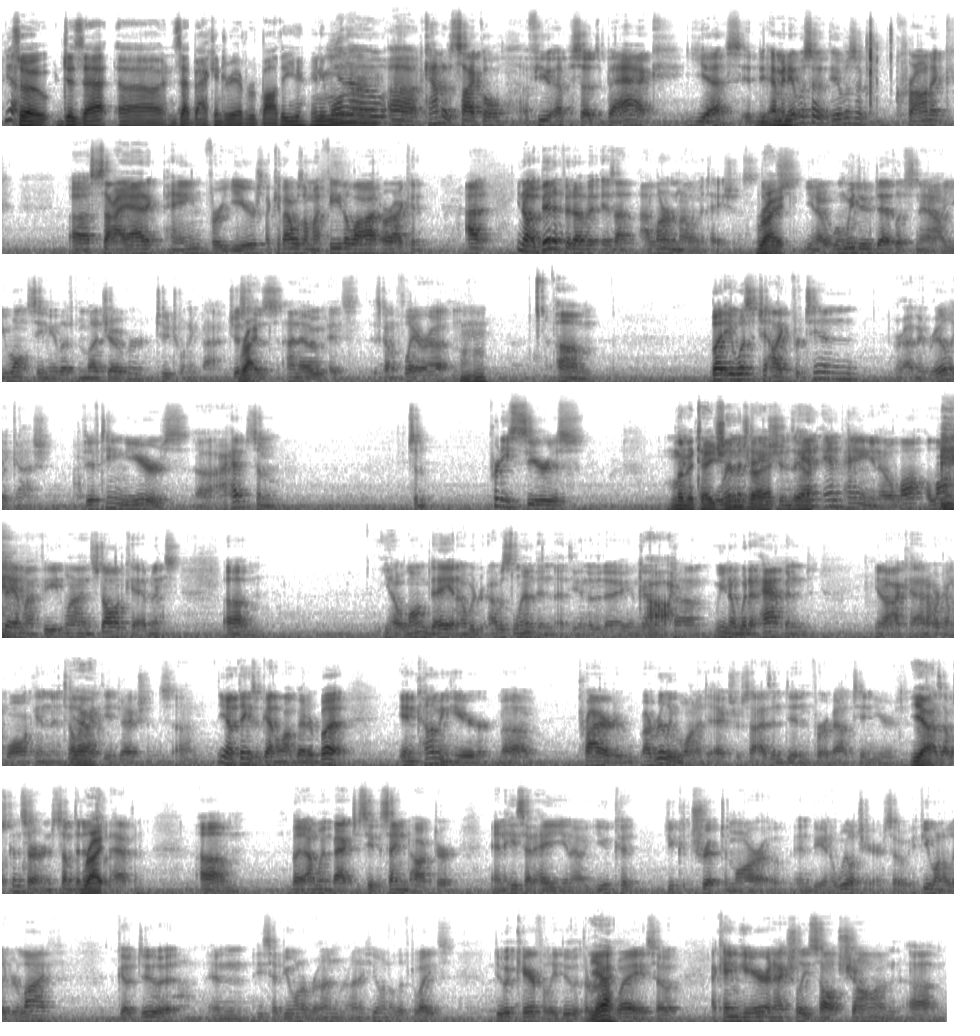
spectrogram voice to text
yeah. So does that uh, does that back injury ever bother you anymore? You know, uh, kind of to cycle a few episodes back. Yes, it, mm-hmm. I mean it was a it was a chronic uh, sciatic pain for years. Like if I was on my feet a lot, or I could, I, you know, a benefit of it is I, I learned my limitations. Right. There's- You know, when we do deadlifts now, you won't see me lift much over 225, just Right. because I know it's it's going to flare up. Mm-hmm. Um, but it was a cha- like for 10, I mean, really, gosh, 15 years, uh, I had some some pretty serious Limitations, limitations right? and, and pain. You know, a long, a long day on my feet when I installed cabinets. Um, you know, a long day, and I would I was limping at the end of the day. And then, um, you know, when it happened, you know, I had a hard time walking until Yeah. I got the injections. Um, you know, things have gotten a lot better. But in coming here, uh, prior to, I really wanted to exercise and didn't for about ten years. Yeah. Because I was concerned something Right. else would happen. Um, but I went back to see the same doctor, and he said, "Hey, you know, you could you could trip tomorrow and be in a wheelchair. So if you want to live your life, go do it." And he said, "If you want to run, run. If you want to lift weights, do it carefully. Do it the Yeah. right way." So I came here and actually saw Sean um,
